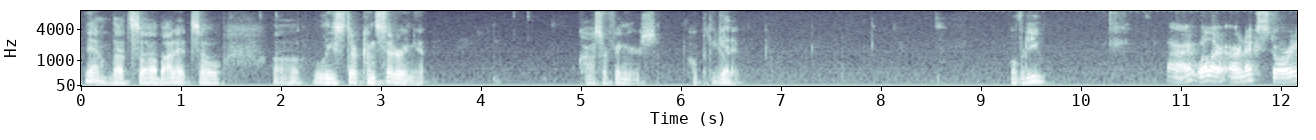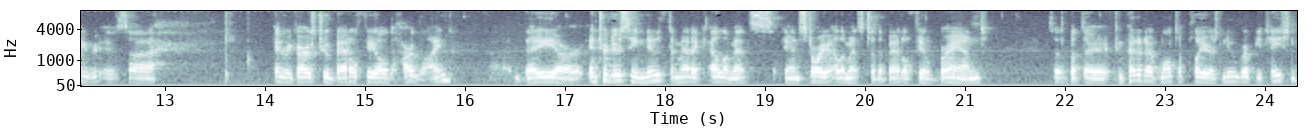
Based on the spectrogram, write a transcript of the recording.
yeah, that's uh, about it. So uh, at least they're considering it. Cross our fingers. Hope to get it. Over to you. All right. Well, our, our next story is uh, in regards to Battlefield Hardline. Uh, they are introducing new thematic elements and story elements to the Battlefield brand. So, but the competitive multiplayer's new reputation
